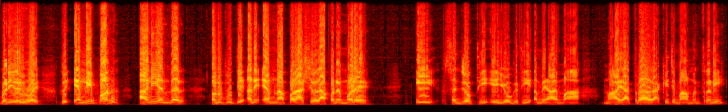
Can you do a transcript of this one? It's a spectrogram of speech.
બની રહ્યું હોય. તો એમની પણ આની અંદર અનુભૂતિ અને એમના પણ આશીર્વાદ આપણને મળે. એ સંજોગથી એ યોગથી અમે આ મહા- મહાયાત્રા રાખી છે મહામંત્રની.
